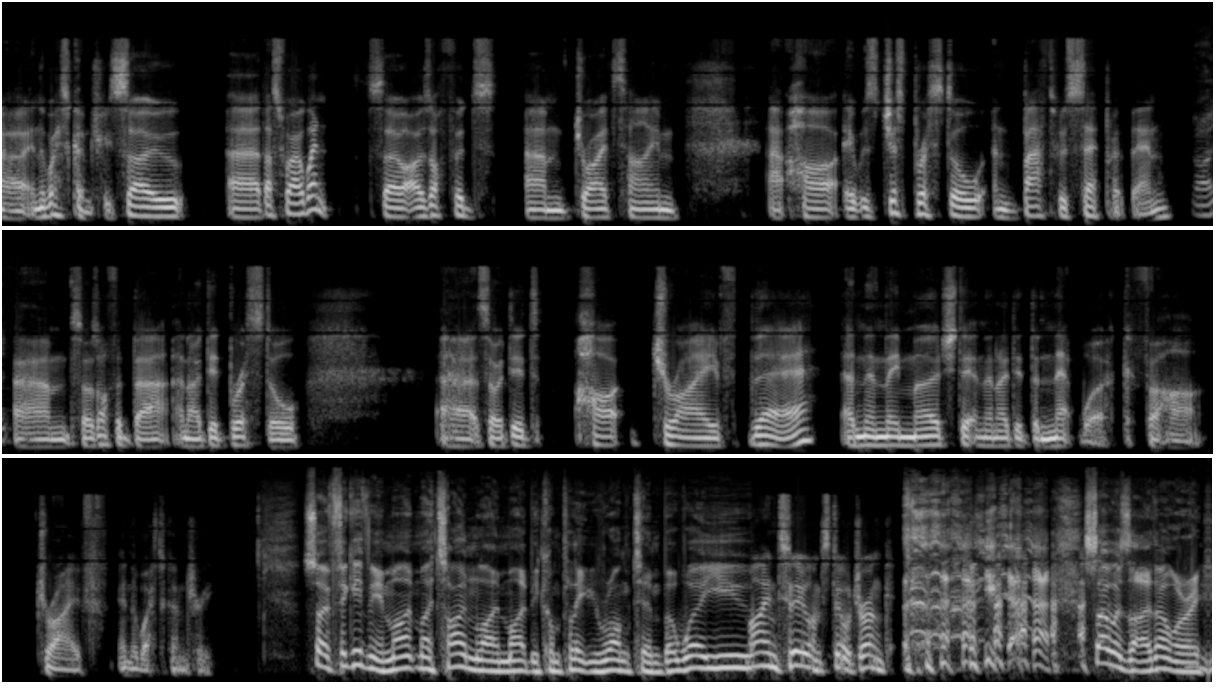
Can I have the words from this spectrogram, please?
uh, in the West Country. So uh, that's where I went. So I was offered um, drive time at Heart. It was just Bristol and Bath was separate then. Right. Um, so I was offered that, and I did Bristol. Uh, so I did Heart Drive there, and then they merged it, and then I did the network for Heart Drive in the West Country. So forgive me, my, my timeline might be completely wrong, Tim, but were you. Mine too. I'm still drunk. yeah, so was I, don't worry.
